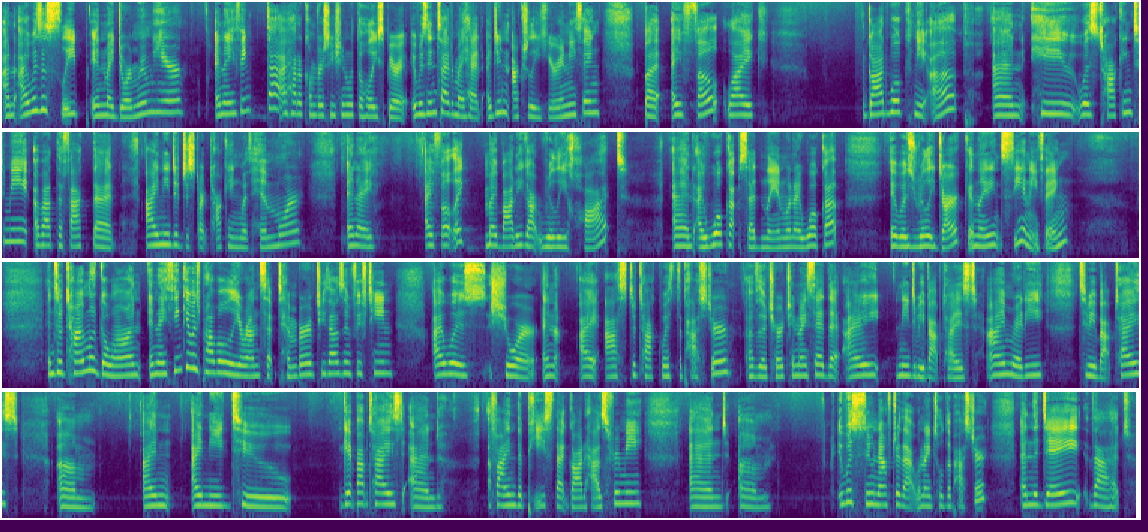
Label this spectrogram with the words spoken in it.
And I was asleep in my dorm room here. And I think that I had a conversation with the Holy Spirit. It was inside of my head. I didn't actually hear anything, but I felt like God woke me up and he was talking to me about the fact that I needed to start talking with him more and I I felt like my body got really hot and I woke up suddenly and when I woke up it was really dark and I didn't see anything. And so time would go on. And I think it was probably around September of 2015. I was sure. And I asked to talk with the pastor of the church. And I said that I need to be baptized. I'm ready to be baptized. Um, I, I need to get baptized and find the peace that God has for me. And um, it was soon after that when I told the pastor. And the day that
